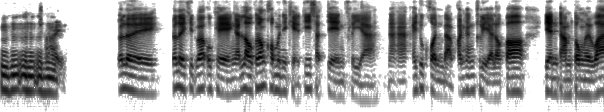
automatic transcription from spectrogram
อืมอืมอืมอืมใช่ก็เลยก็เลยคิดว่าโอเค งั้นเราก็ต้อง communicate ที่ชัดเจนเคลียร์นะฮะให้ทุกคนแบบค่อนข้างเคลียร์แล้วก็เรียนตามตรงเลยว่า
